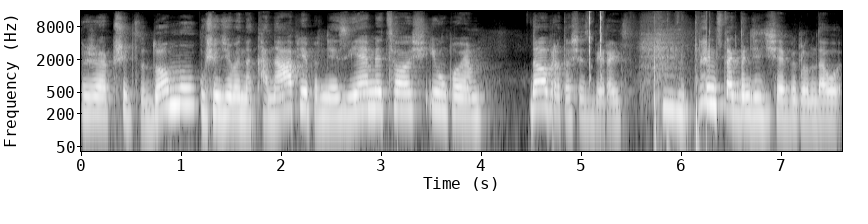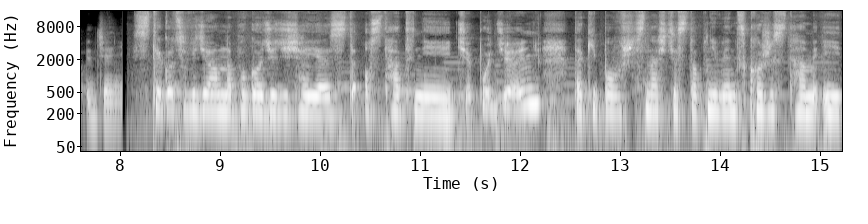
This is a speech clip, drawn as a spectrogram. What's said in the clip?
że przyjdę do domu, usiądziemy na kanapie, pewnie zjemy coś i mu powiem, dobra, to się zbieraj. Więc tak będzie dzisiaj wyglądał dzień. Z tego co widziałam na pogodzie, dzisiaj jest ostatni ciepły dzień, taki po 16 stopni, więc korzystam i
